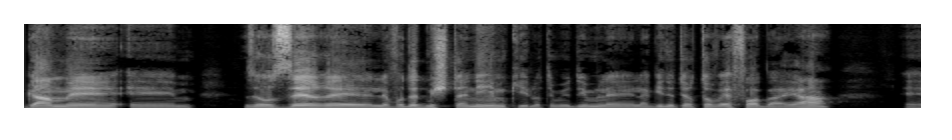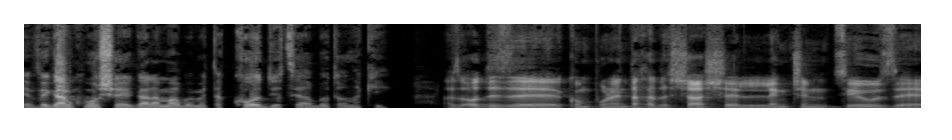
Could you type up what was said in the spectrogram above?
גם זה עוזר לבודד משתנים, כאילו אתם יודעים להגיד יותר טוב איפה הבעיה, וגם, כמו שגל אמר, באמת הקוד יוצא הרבה יותר נקי. אז עוד איזה קומפוננטה חדשה של LangChain הוציאו זה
